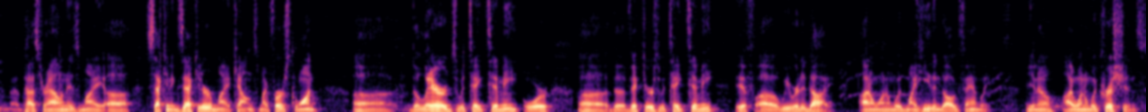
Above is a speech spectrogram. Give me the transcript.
Pastor Alan is my uh, second executor. My accountant's my first one. Uh, the Lairds would take Timmy, or uh, the Victors would take Timmy if uh, we were to die. I don't want him with my heathen dog family. You know, I want him with Christians,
